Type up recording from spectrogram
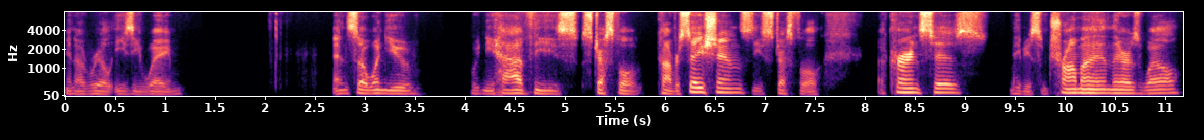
in a real easy way. And so when you when you have these stressful conversations, these stressful occurrences, maybe some trauma in there as well,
